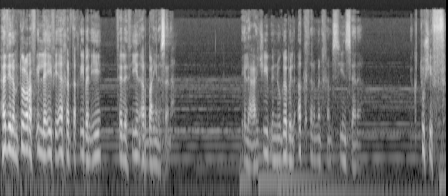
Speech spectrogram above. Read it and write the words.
هذه لم تعرف إلا إيه في آخر تقريبا إيه؟ ثلاثين أربعين سنة. العجيب أنه قبل أكثر من خمسين سنة اكتشف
